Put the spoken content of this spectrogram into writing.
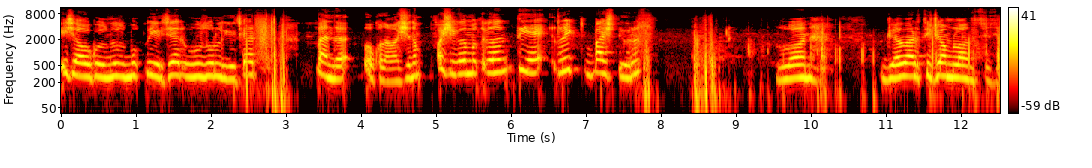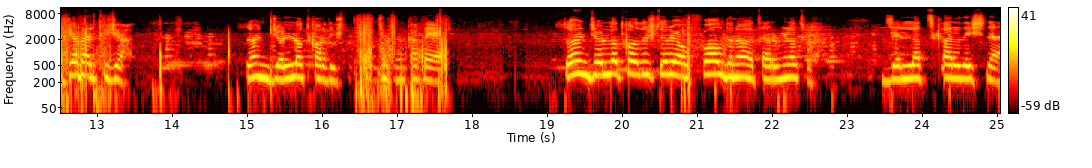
İnşallah okulunuz mutlu geçer, huzurlu geçer. Ben de okula başladım. Hoşçakalın, mutlu kalın diyerek başlıyoruz. Lan geberteceğim lan sizi geberteceğim. Sen cellat kardeşler. Sen köpek. Sen cellat kardeşleri hafife aldın ha Terminator. Cellat kardeşler.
